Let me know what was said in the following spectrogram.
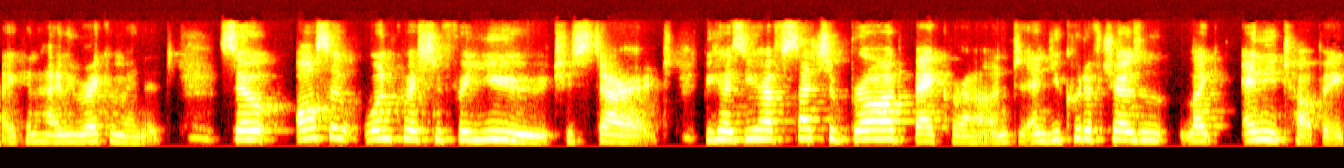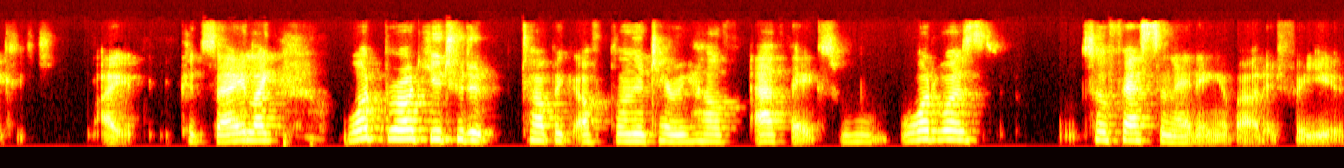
I can highly recommend it. So also one question for you to start, because you have such a broad background and you could have chosen like any topic. I could say like what brought you to the topic of planetary health ethics? What was so fascinating about it for you?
